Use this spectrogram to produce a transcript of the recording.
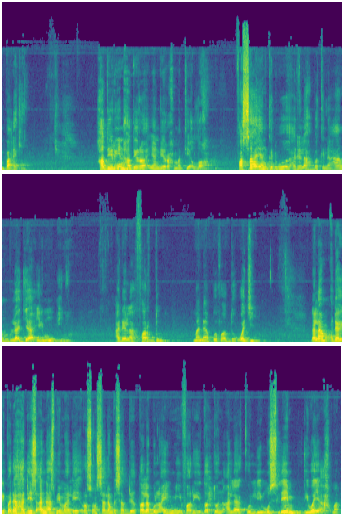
Empat lagi. Hadirin hadirat yang dirahmati Allah. Fasa yang kedua adalah berkenaan belajar ilmu ini. Adalah fardu. Mana apa fardu? Wajib. Dalam daripada hadis Anas bin Malik Rasulullah SAW bersabda talabul ilmi faridatun ala kulli muslim riwayat Ahmad.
